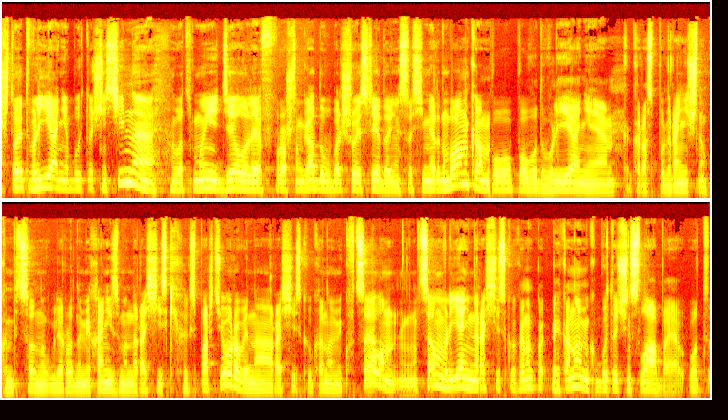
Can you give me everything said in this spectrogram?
что это влияние будет очень сильное. Вот мы делали в прошлом году большое исследование со Всемирным банком по поводу влияния как раз пограничного компенсационного углеродного механизма на российских экспортеров и на российскую экономику в целом. В целом влияние на российскую экономику будет очень слабое, вот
